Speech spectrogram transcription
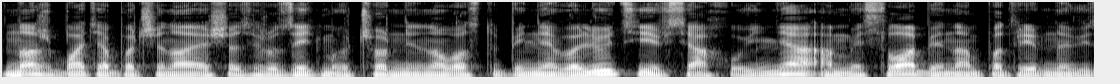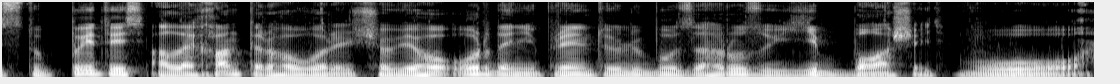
Наш батя починає щось грузить, мов чорні нова ступінь еволюції, вся хуйня, а ми слабі, нам потрібно відступитись. Але Хантер говорить, що в його ордені прийнято любу загрозу їбашить. Во.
